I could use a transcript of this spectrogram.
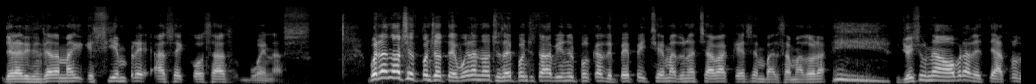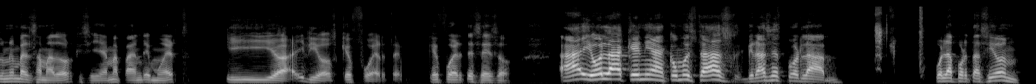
de la licenciada Maggie que siempre hace cosas buenas. Buenas noches, Ponchote. Buenas noches. Ahí Poncho estaba viendo el podcast de Pepe y Chema de una chava que es embalsamadora. Yo hice una obra de teatro de un embalsamador que se llama Pan de Muerte. Y, ay Dios, qué fuerte. Qué fuerte es eso. Ay, hola, Kenia, ¿cómo estás? Gracias por la, por la aportación.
